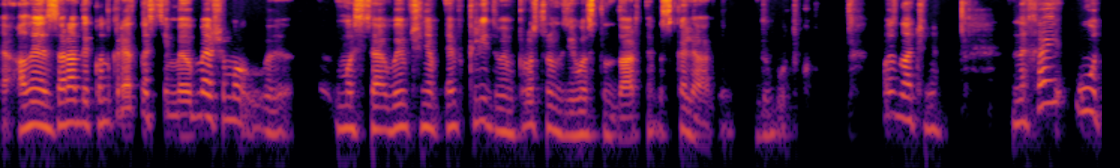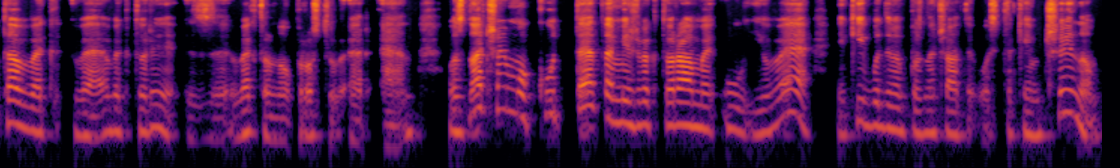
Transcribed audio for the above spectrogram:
Але заради конкретності ми обмежимося вивченням евклідовим простором з його стандартним скалярним добутком. Означення. Нехай У та В вектори з векторного простору Rn означуємо кут тета між векторами У і В, який будемо позначати ось таким чином, е, е,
